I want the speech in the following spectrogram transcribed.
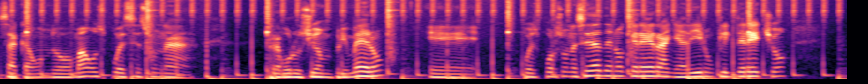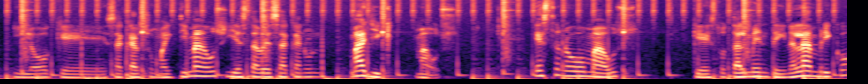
saca un nuevo mouse pues es una revolución primero. eh, pues por su necesidad de no querer añadir un clic derecho y luego que sacar su Mighty Mouse y esta vez sacan un Magic Mouse. Este nuevo mouse que es totalmente inalámbrico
